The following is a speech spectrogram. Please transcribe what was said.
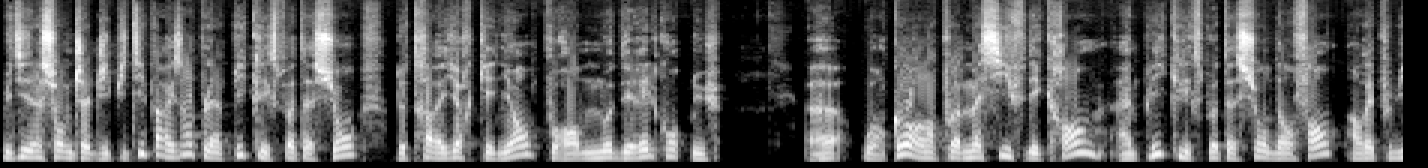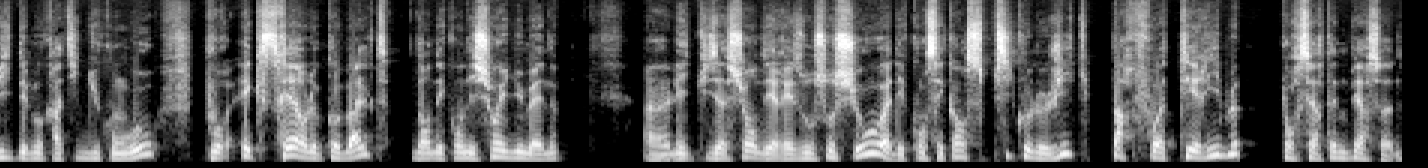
L'utilisation de ChatGPT, par exemple, implique l'exploitation de travailleurs kenyans pour en modérer le contenu. Euh, ou encore, l'emploi massif d'écrans implique l'exploitation d'enfants en République démocratique du Congo pour extraire le cobalt dans des conditions inhumaines. Euh, L'utilisation des réseaux sociaux a des conséquences psychologiques parfois terribles pour certaines personnes.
